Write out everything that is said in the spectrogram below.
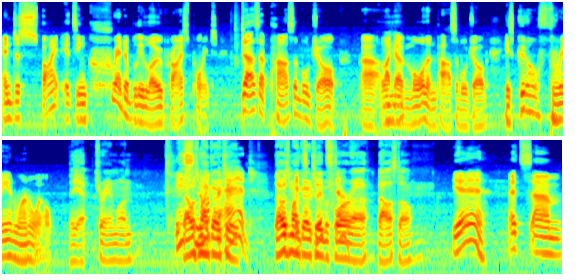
and despite its incredibly low price point, does a passable job, uh, like Mm-hmm. a more than passable job. Is good old three in one oil. Yeah, three in one. It's was my go-to. That was my go-to before uh, Ballistol. Yeah, it's um,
